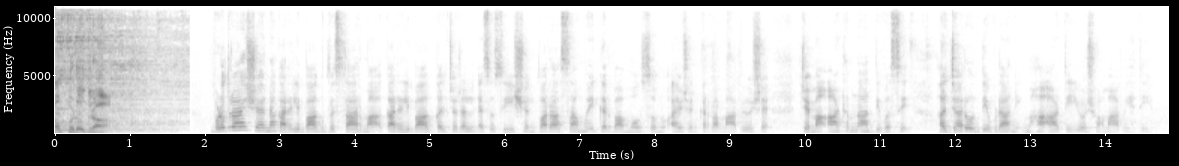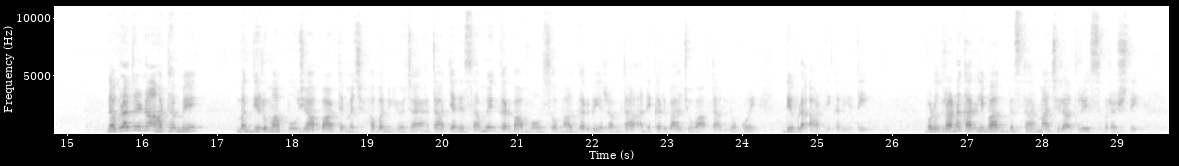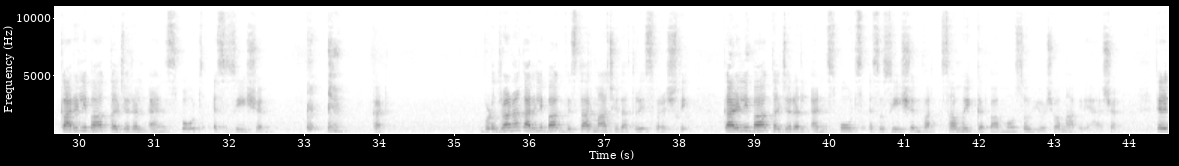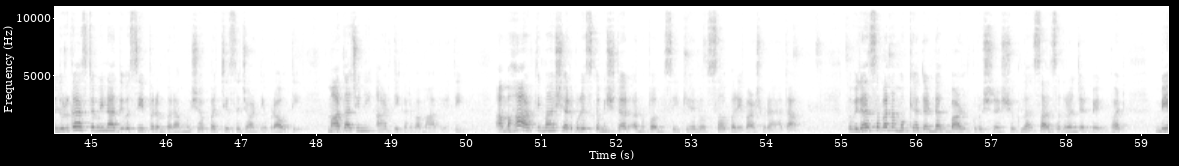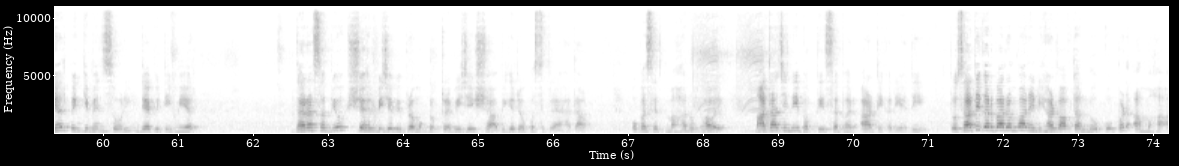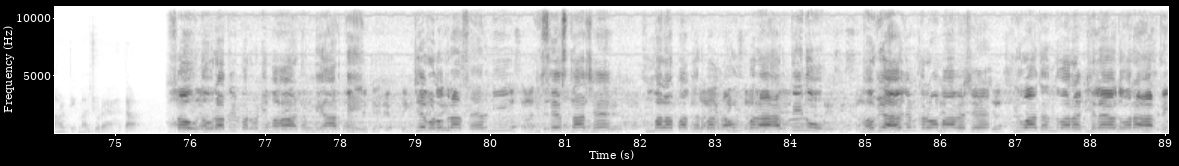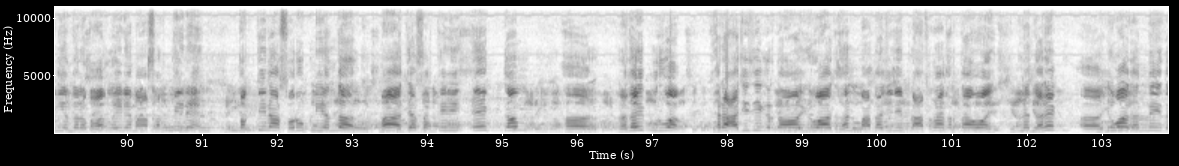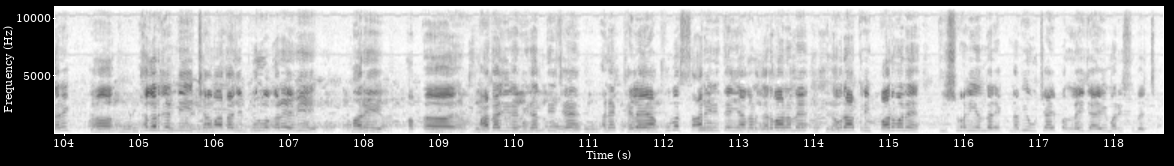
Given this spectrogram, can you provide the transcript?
Of Vadodara Vadodara શહેરના કારેલીબાગ વિસ્તારમાં Karelibaug cultural association દ્વારા સામૂહિક ગરબા મહોત્સવનું આયોજન કરવામાં આવ્યું છે, જેમાં આઠમના દિવસે હજારો દેવડાની મહાઆરતી યોજવામાં આવી હતી. નવરાત્રિના આઠમે મંદિરોમાં પૂજા પાઠ તેમજ હવન યોજાયા હતા, ત્યારે સામૂહિક ગરબા મહોત્સવમાં ગરબે રમતા અને ગરબા જોવા આવતા લોકોએ દીવડા આરતી કરી હતી. વડોદરાના કારેલીબાગ વિસ્તારમાં છેલ્લા ત્રીસ વર્ષથી Karelibaug cultural and sports association cut વડોદરાના કારેલીબાગ વિસ્તારમાં છેલ્લા ત્રીસ વર્ષથી Karelibaug cultural and sports association દ્વારા સામૂહિક ગરબા મહોત્સવ યોજવામાં આવી રહ્યા છે. ત્યારે દુર્ગા અષ્ટમીના દિવસે પરંપરા મુજબ પચીસ હજાર દીવડાઓથી માતાજીની આરતી કરવામાં આવી હતી. આ મહાઆરતીમાં શહેર પોલીસ કમિશનર અનુપમસિંહ ગેહલોત સહપરિવાર જોડાયા હતા. તો વિધાનસભાના મુખ્ય દંડક બાળકૃષ્ણ શુક્લા, સાંસદ Ranjanben Bhatt, mayor Pinkiben Soni, deputy mayor, ધારાસભ્યો, શહેર બીજેપી પ્રમુખ ડૉક્ટર વિજય શાહ વગેરે ઉપસ્થિત રહ્યા હતા. ઉપસ્થિત મહાનુભાવોએ માતાજીની ભક્તિસભર આરતી કરી હતી. તો સાથે ગરબા રમવા અને નિહાળવા આવતા લોકો પણ આ મહાઆરતીમાં જોડાયા હતા. સૌ નવરાત્રિ પર્વની મહાઆઠમની આરતી જે વડોદરા શહેરની વિશેષતા છે, અંબાલાપા ગરબા ગ્રાઉન્ડ પર આ આરતીનું ભવ્ય આયોજન કરવામાં આવે છે. યુવા ધન દ્વારા ખેલાયો દ્વારા આરતીની અંદર ભાગ લઈને મા શક્તિને, ભક્તિના સ્વરૂપની અંદર મા આદ્યશક્તિની એકદમ હૃદયપૂર્વક જ્યારે આજીજી કરતા હોય, યુવા ધન માતાજીની પ્રાર્થના કરતા હોય અને દરેક યુવા ધનની દરેક નગરજનની ઈચ્છા માતાજી પૂર્વ કરે એવી મારી માતાજીને વિનંતી છે અને ખેલૈયા ખૂબ જ સારી રીતે અહીંયા આગળ ગરબા રમે. નવરાત્રિ પર્વને વિશ્વની અંદર એક નવી ઊંચાઈ પર લઈ જાય એવી મારી શુભેચ્છા.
